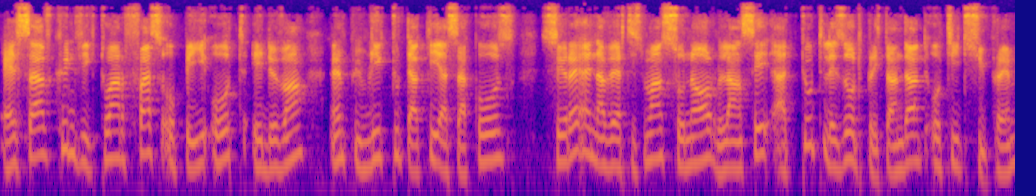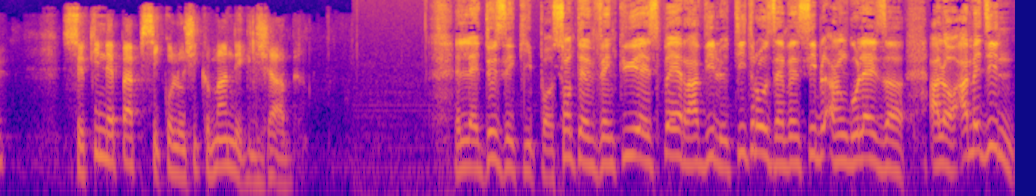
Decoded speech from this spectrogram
Elles savent qu'une victoire face au pays hôte et devant un public tout acquis à sa cause serait un avertissement sonore lancé à toutes les autres prétendantes au titre suprême ce qui n'est pas psychologiquement négligeable. Les deux équipes sont invaincues et espèrent ravir le titre aux invincibles angolaises. Alors, Amédine,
